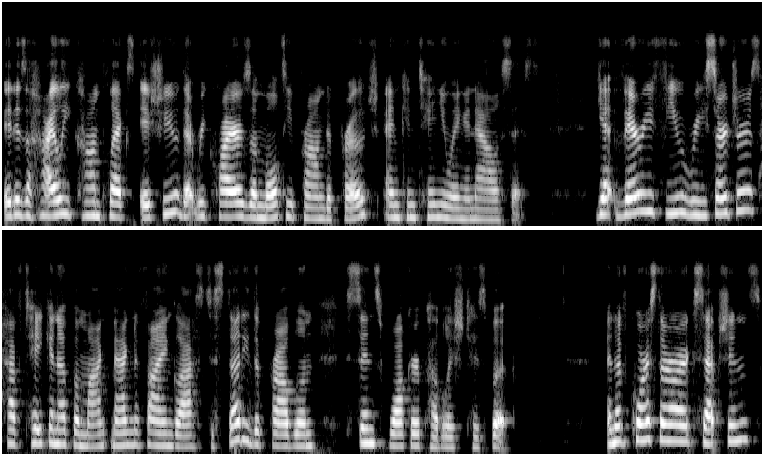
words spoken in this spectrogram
It is a highly complex issue that requires a multi-pronged approach and continuing analysis. Yet very few researchers have taken up a magnifying glass to study the problem since Walker published his book. And of course, there are exceptions,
